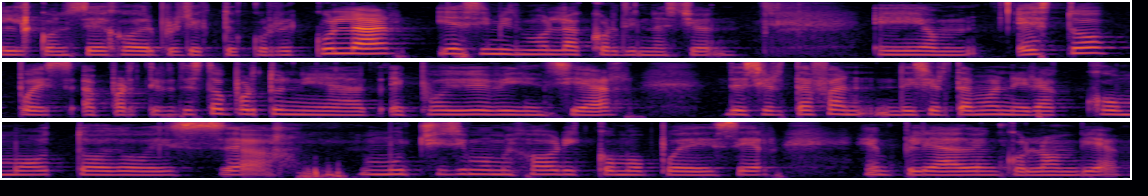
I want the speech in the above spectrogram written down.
el consejo del proyecto curricular y asimismo la coordinación. Em, esto, pues a partir de esta oportunidad he podido evidenciar de cierta, de cierta manera cómo todo es ah, muchísimo mejor y cómo puede ser empleado en Colombia.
